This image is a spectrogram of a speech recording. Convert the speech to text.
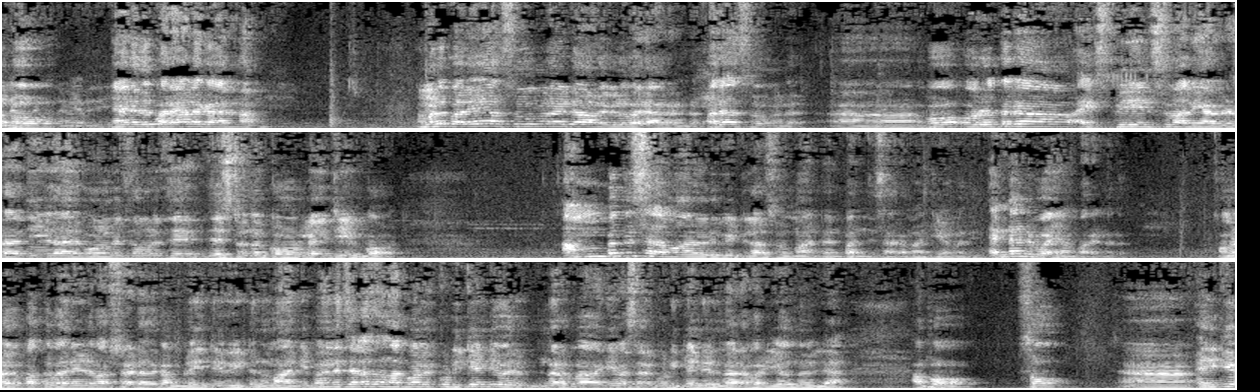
അപ്പോ ഞാനിത് പറയാനുള്ള കാരണം നമ്മൾ പല അസുഖങ്ങളായിട്ട് ആളുകൾ വരാറുണ്ട്. പല അസുഖങ്ങൾ അപ്പോ ഓരോരുത്തരുടെ എക്സ്പീരിയൻസും അല്ലെങ്കിൽ അവരുടെ ജീവിതാനുഭവം വെച്ച് നമ്മൾ ജസ്റ്റ് ഒന്ന് കോറിലേറ്റ് ചെയ്യുമ്പോൾ അമ്പത് ശതമാനം ഒരു വീട്ടിലെ അസുഖം മാറ്റാൻ പഞ്ചസാര മാറ്റിയാൽ മതി. എന്റെ അനുഭവം ഞാൻ പറയുന്നത്. നമ്മൾ പത്ത് പതിനേഴ് വർഷമായിട്ട് അത് കംപ്ലീറ്റ് വീട്ടിൽ നിന്ന് മാറ്റി. ഇപ്പൊ ചില സന്ദർഭങ്ങളിൽ കുടിക്കേണ്ടി വരും. നിർഭാഗ്യവശാൽ കുടിക്കേണ്ടി വരും. വേറെ വഴിയൊന്നുമില്ല. അപ്പോ സോ എനിക്ക്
